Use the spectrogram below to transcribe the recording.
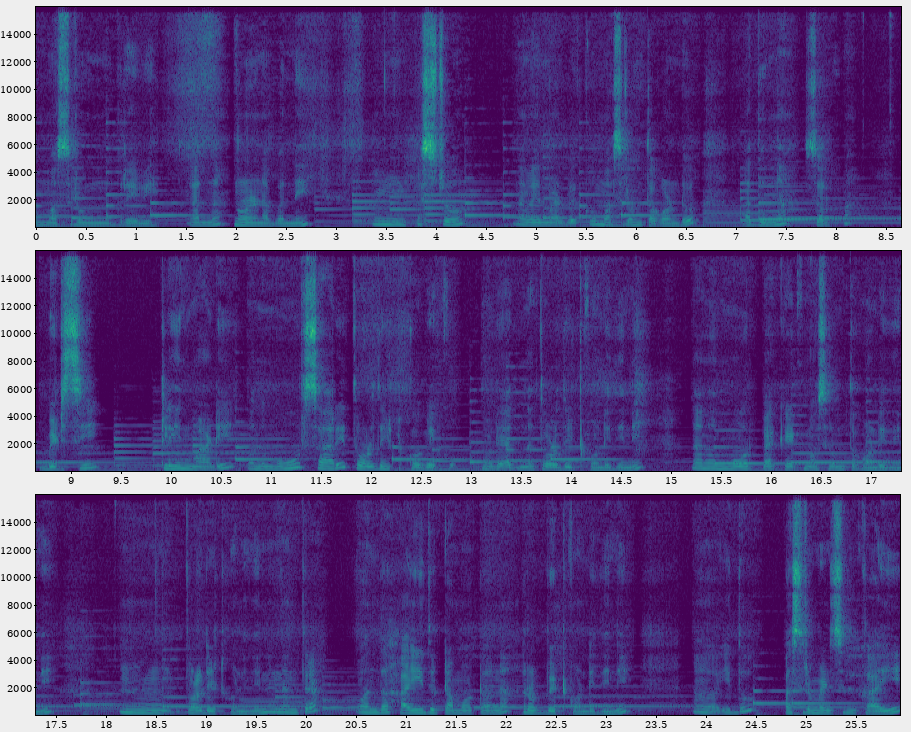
ಮಶ್ರೂಮ್ ಗ್ರೇವಿ. ಅದನ್ನ ನೋಡೋಣ ಬನ್ನಿ. ಫಸ್ಟು ನಾವೇನು ಮಾಡಬೇಕು? ಮಶ್ರೂಮ್ ತಗೊಂಡು ಅದನ್ನು ಸ್ವಲ್ಪ ಬಿಡಿಸಿ ಕ್ಲೀನ್ ಮಾಡಿ ಒಂದು ಮೂರು ಸಾರಿ ತೊಳೆದು ಇಟ್ಕೋಬೇಕು. ನೋಡಿ ಅದನ್ನ ತೊಳೆದು ಇಟ್ಕೊಂಡಿದ್ದೀನಿ. ಒಂದು ಮೂರು ಪ್ಯಾಕೆಟ್ ಮಶ್ರೂಮ್ ತೊಗೊಂಡಿದ್ದೀನಿ. ತೊಳೆದು ಇಟ್ಕೊಂಡಿದ್ದೀನಿ. ನಂತರ ಒಂದು ಐದು ಟೊಮೊಟೊನ ರುಬ್ಬಿಟ್ಕೊಂಡಿದ್ದೀನಿ. ಇದು ಹಸಿರು ಮೆಣಸಿನ್ಕಾಯಿ,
